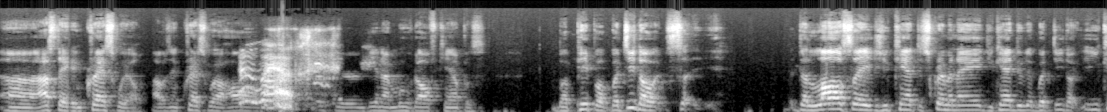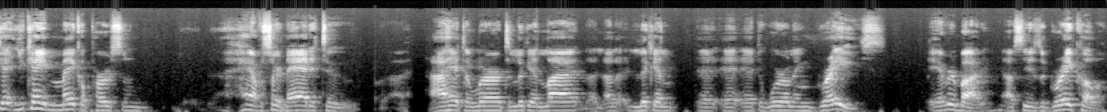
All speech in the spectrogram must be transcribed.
Uh, I stayed in Creswell. I was in Creswell Hall. Oh wow! Then I moved off campus. But people, but you know, the law says you can't discriminate, you can't do that. But you know, you can't you can't make a person have a certain attitude. I had to learn to look at life, look at at, at the world in grays. Everybody I see is a gray color,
